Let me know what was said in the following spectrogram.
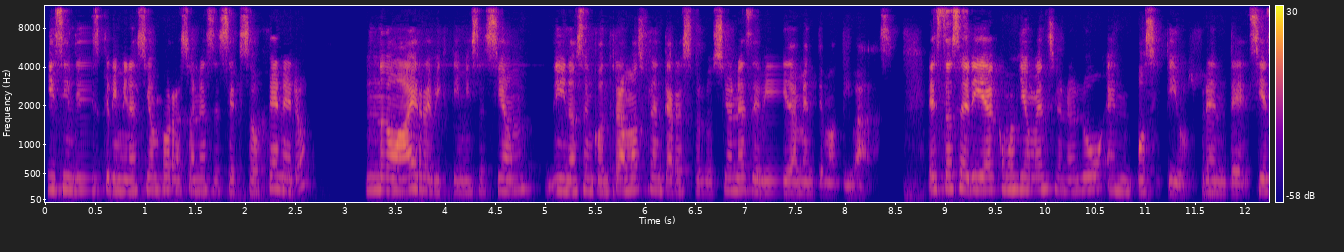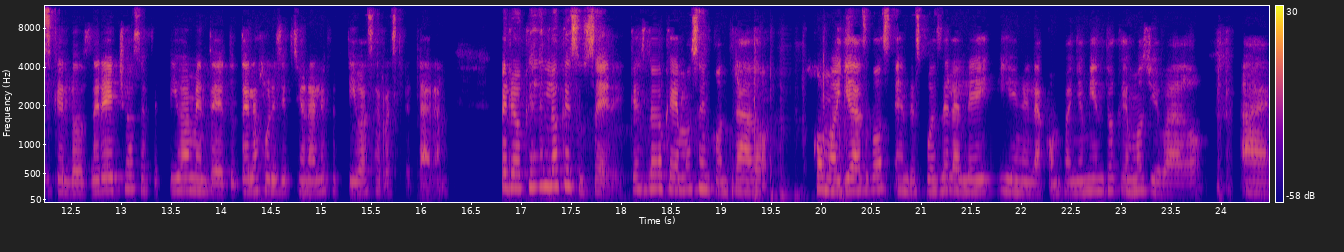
y sin discriminación por razones de sexo o género. No hay revictimización y nos encontramos frente a resoluciones debidamente motivadas. Esto sería, como yo mencionó Lu, en positivo, frente si es que los derechos efectivamente de tutela jurisdiccional efectiva se respetaran. Pero ¿qué es lo que sucede? ¿Qué es lo que hemos encontrado como hallazgos en después de la ley y en el acompañamiento que hemos llevado a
